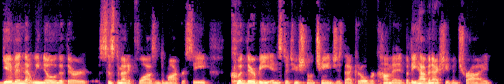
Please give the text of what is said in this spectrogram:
given that we know that there are systematic flaws in democracy, could there be institutional changes that could overcome it? But they haven't actually been tried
